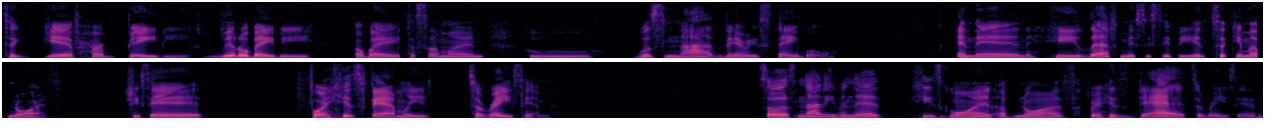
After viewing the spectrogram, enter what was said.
to give her baby, little baby, away to someone who was not very stable. And then he left Mississippi and took him up north. She said, for his family to raise him. So it's not even that he's going up north for his dad to raise him.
